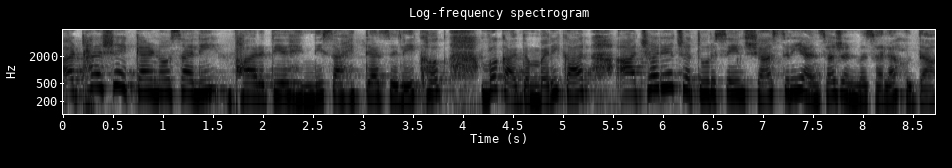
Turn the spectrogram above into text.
अठराशे एक्क्याण्णव साली भारतीय हिंदी साहित्याचे लेखक व कादंबरीकार आचार्य चतुरसेन शास्त्री यांचा जन्म झाला होता.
